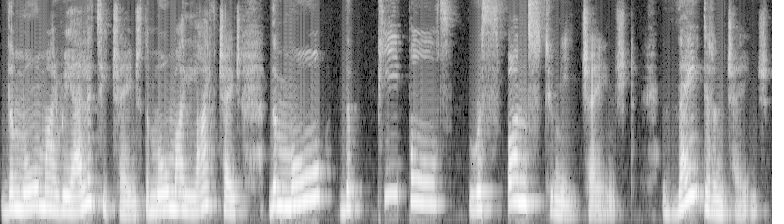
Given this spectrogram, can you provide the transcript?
the more my reality changed, the more my life changed, the more the people's response to me changed. They didn't change.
